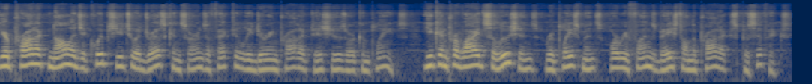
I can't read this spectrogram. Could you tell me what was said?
Your product knowledge equips you to address concerns effectively during product issues or complaints. You can provide solutions, replacements, or refunds based on the product specifics.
